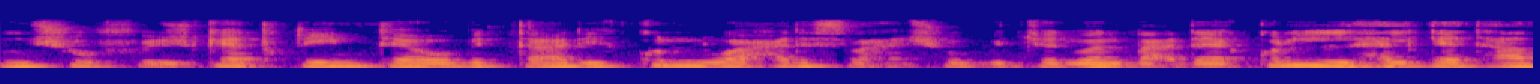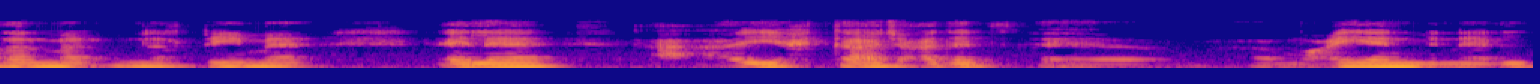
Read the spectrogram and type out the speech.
نشوف إيش قد قيمته وبالتالي كل واحد راح نشوف بالجدول بعده كل هالقد هذا من القيمة إلى يحتاج عدد معين من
